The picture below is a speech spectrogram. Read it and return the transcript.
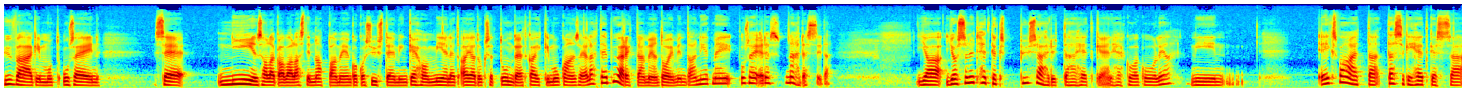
hyvääkin, mutta usein se niin salakavalasti nappaa meidän koko systeemin, kehon, mielet, ajatukset, tunteet, kaikki mukaansa ja lähtee pyörittämään meidän toimintaa niin, että me ei usein edes nähdä sitä. Ja jos sä nyt hetkeksi pysähdyt tähän hetkeen, hehkuva kuulija, niin eiks vaan, että tässäkin hetkessä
